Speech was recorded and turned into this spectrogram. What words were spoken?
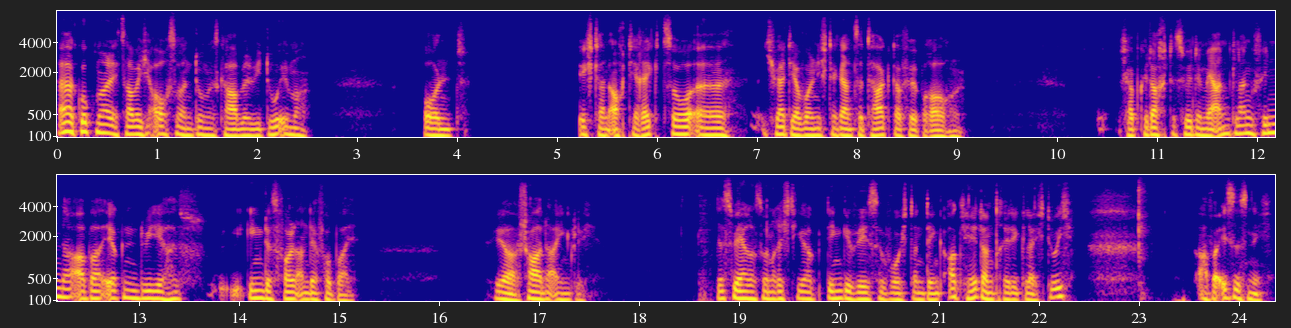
Ja, guck mal, jetzt habe ich auch so ein dummes Kabel wie du immer. Und ich dann auch direkt so, äh, ich werde ja wohl nicht den ganzen Tag dafür brauchen. Ich habe gedacht, es würde mehr Anklang finden, aber irgendwie ging das voll an der vorbei. Ja, schade eigentlich. Das wäre so ein richtiger Ding gewesen, wo ich dann denke, okay, dann trete ich gleich durch. Aber ist es nicht.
